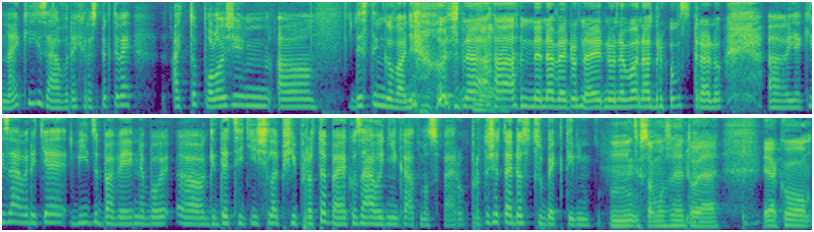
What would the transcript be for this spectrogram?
na jakých závodech, respektive ať to položím uh, distingovaně možná no. a nenavedu na jednu nebo na druhou stranu. Uh, jaký závody tě víc baví nebo uh, kde cítíš lepší pro tebe jako závodníka atmosféru? Protože to je dost subjektivní. Mm, samozřejmě to je. Jako,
